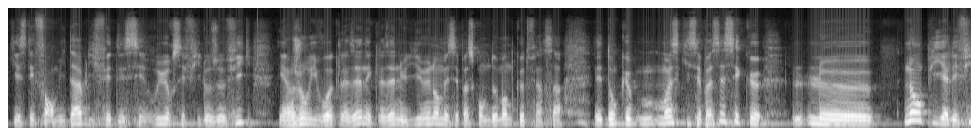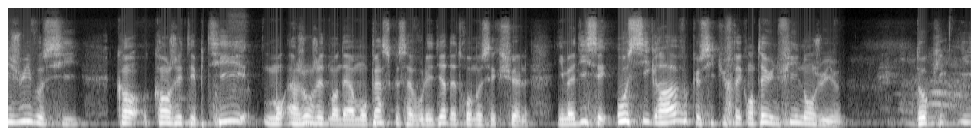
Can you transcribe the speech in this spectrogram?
qui était formidable. Il fait des serrures, c'est philosophique. Et un jour, il voit Clazen et Clazen lui dit mais non, mais c'est parce qu'on me demande que de faire ça. Et donc euh, moi, ce qui s'est passé, c'est que le non. Puis il y a les filles juives aussi quand, j'étais petit, un jour j'ai demandé à mon père ce que ça voulait dire d'être homosexuel. Il m'a dit c'est aussi grave que si tu fréquentais une fille non juive. Donc il,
